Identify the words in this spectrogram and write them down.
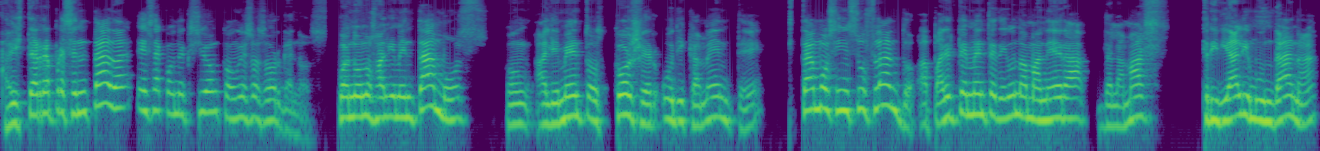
ahí está representada esa conexión con esos órganos. Cuando nos alimentamos con alimentos kosher únicamente, estamos insuflando aparentemente de una manera de la más trivial y mundana,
